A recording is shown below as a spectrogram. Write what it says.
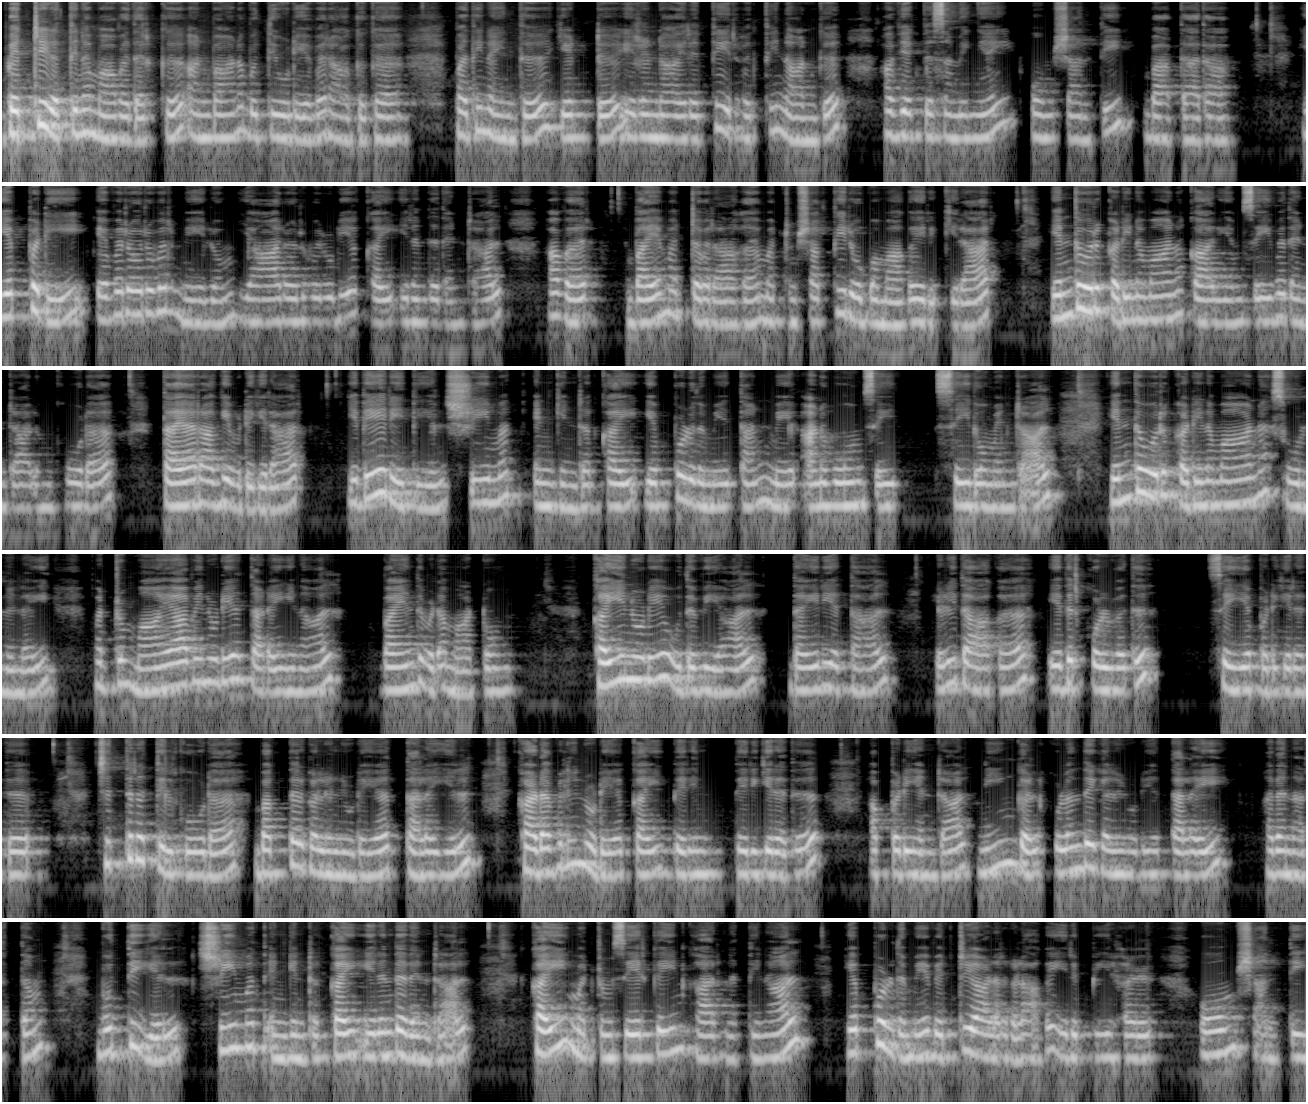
வெற்றி ரத்தினமாவதற்கு அன்பான புத்தியுடையவர் ஆகுக. பதினைந்து எட்டு இரண்டாயிரத்தி இருபத்தி நான்கு. அவ்யக்த சமிக்ஞை ஓம் சாந்தி பாப்தாதா. எப்படி எவரொருவர் மேலும் யாரொருவருடைய கை இருந்ததென்றால் அவர் பயமற்றவராக மற்றும் சக்தி ரூபமாக இருக்கிறார். எந்த ஒரு கடினமான காரியம் செய்வதென்றாலும் கூட தயாராகி விடுகிறார். இதே ரீதியில் ஸ்ரீமத் என்கின்ற கை எப்பொழுதுமே தன் மேல் அனுபவம் செய்தோமென்றால் எந்த ஒரு கடினமான சூழ்நிலை மற்றும் மாயாவினுடைய தடையினால் பயந்து விட மாட்டோம். கையினுடைய உதவியால் தைரியத்தால் எளிதாக எதிர்கொள்வது செய்யப்படுகிறது. சித்திரத்தில் கூட பக்தர்களினுடைய தலையில் கடவுளினுடைய கை தெரி தெரிகிறது. அப்படியென்றால் நீங்கள் குழந்தைகளினுடைய தலை அதன் அர்த்தம் புத்தியில் ஸ்ரீமத் என்கின்ற கை இருந்ததென்றால் கை மற்றும் சேர்க்கையின் காரணத்தினால் எப்பொழுதுமே வெற்றியாளர்களாக இருப்பீர்கள். ஓம் சாந்தி.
